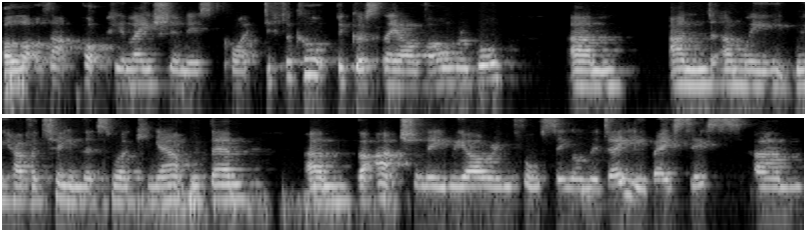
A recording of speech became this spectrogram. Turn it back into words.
a lot of that population is quite difficult because they are vulnerable. Um, and and we, we have a team that's working out with them. Um, but actually we are enforcing on a daily basis um,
